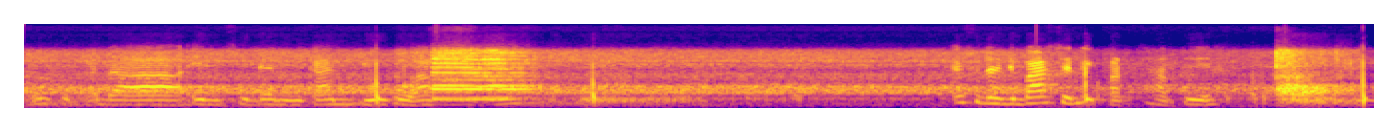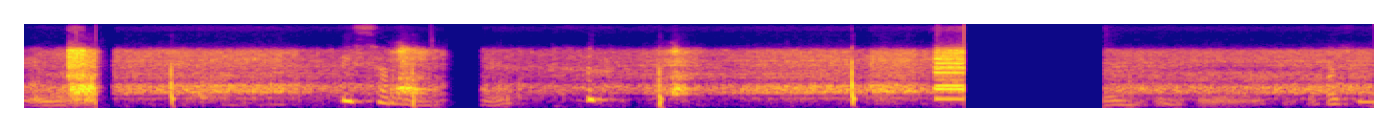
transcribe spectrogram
Untuk ada insiden kanjuruan. Eh sudah dibahas ya di part satu ya? Teaser apa sih?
